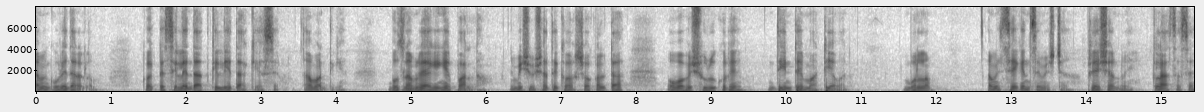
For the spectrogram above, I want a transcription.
আমি ঘুরে দাঁড়ালাম। কয়েকটা ছেলে দাঁত কেলিয়ে তাকিয়ে আছে আমার দিকে। বুঝলাম র্যাগিংয়ের পাল্লা। মিশুর সাথে সকালটা ওভাবে শুরু করে দিনটাই মাটি আমার। বললাম, আমি সেকেন্ড সেমিস্টার প্রেশার নই ক্লাস আছে।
